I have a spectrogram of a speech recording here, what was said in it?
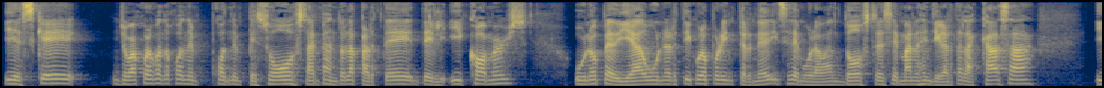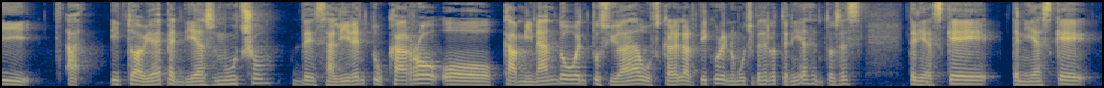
y es que yo me acuerdo cuando, cuando, cuando empezó, estaba empezando la parte del e-commerce, uno pedía un artículo por internet y se demoraban dos, tres semanas en llegarte a la casa y, y todavía dependías mucho de salir en tu carro o caminando o en tu ciudad a buscar el artículo y no muchas veces lo tenías, entonces tenías que, tenías que,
